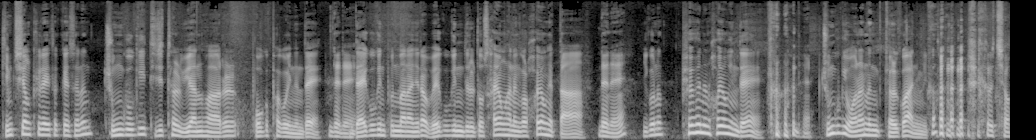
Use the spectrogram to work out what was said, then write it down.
김치영 큐레이터께서는 중국이 디지털 위안화를 보급하고 있는데 네, 네, 내국인뿐만 아니라 외국인들도 사용하는 걸 허용했다. 네, 네. 이거는 표현은 허용인데 네. 중국이 원하는 결과 아닙니까? 그렇죠.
